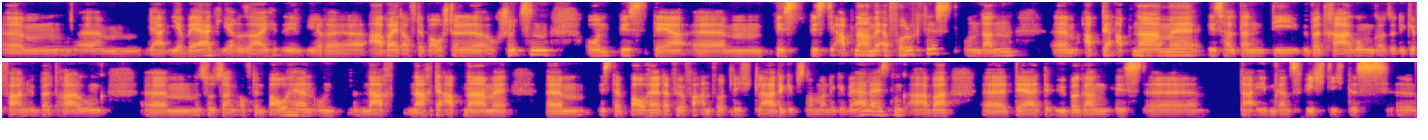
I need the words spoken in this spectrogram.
ähm, ähm, ja, ihr Werk, ihre, ihre Arbeit auf der Baustelle auch schützen und bis der, ähm, bis, bis die Abnahme erfolgt ist und dann ähm, ab der Abnahme ist halt dann die Übertragung, also die Gefahrenübertragung ähm, sozusagen auf den Bauherrn und nach, nach der Abnahme ähm, ist der Bauherr dafür verantwortlich. Klar, da gibt es nochmal eine Gewährleistung, aber äh, der, der Übergang ist äh, da eben ganz wichtig. Das äh,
